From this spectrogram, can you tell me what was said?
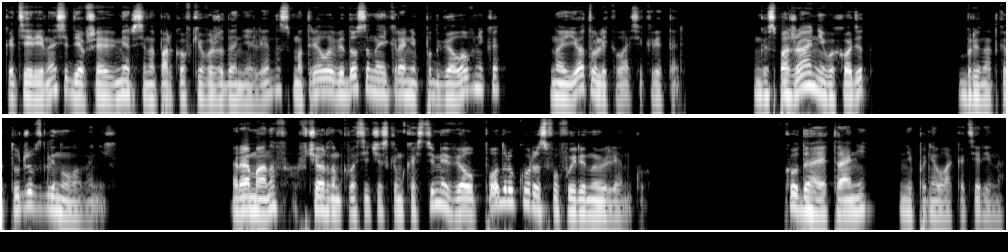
Катерина, сидевшая в Мерсе на парковке в ожидании Лены, смотрела видосы на экране подголовника, но ее отвлекла секретарь. «Госпожа, они выходят». Брюнетка тут же взглянула на них. Романов в черном классическом костюме вел под руку расфуфыренную Ленку. «Куда это они?» — не поняла Катерина.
